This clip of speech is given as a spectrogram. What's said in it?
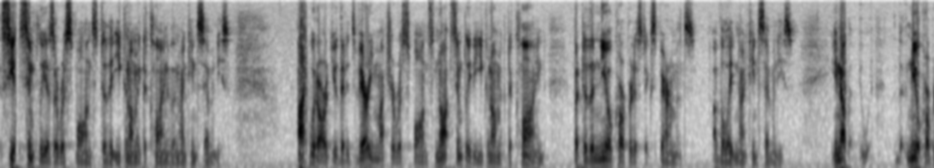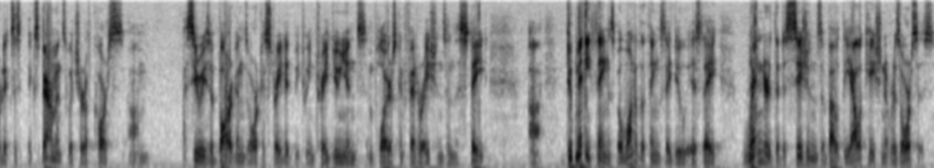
see it simply as a response to the economic decline of the 1970s. I would argue that it's very much a response not simply to economic decline, but to the neo-corporatist experiments of the late 1970s. You know, neo-corporatist experiments, which are, of course, um, a series of bargains orchestrated between trade unions, employers' confederations, and the state, uh, do many things. But one of the things they do is they render the decisions about the allocation of resources,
